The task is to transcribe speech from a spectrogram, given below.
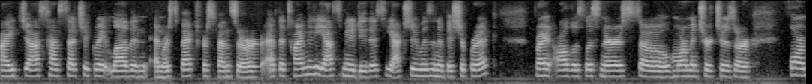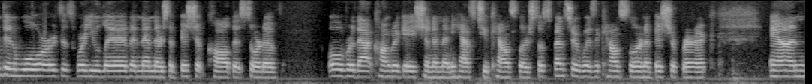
I just have such a great love and, and respect for Spencer. At the time that he asked me to do this, he actually was in a bishopric. For all those listeners, so Mormon churches are formed in wards. It's where you live, and then there's a bishop called that's sort of over that congregation, and then he has two counselors. So Spencer was a counselor in a bishopric, and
